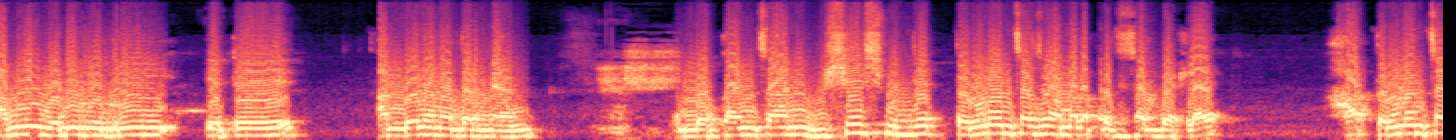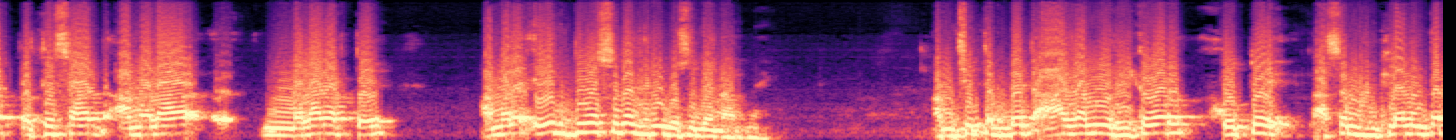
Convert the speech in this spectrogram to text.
आम्ही वडीगोद्री येथे आंदोलनादरम्यान लोकांचा आणि विशेष म्हणजे तरुणांचा जो आम्हाला प्रतिसाद भेटलाय हा तरुणांचा प्रतिसाद आम्हाला मला वाटतंय आम्हाला एक दिवस सुद्धा घरी बसू देणार नाही. आमची तब्येत आज आम्ही रिकवर होतोय असं म्हटल्यानंतर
